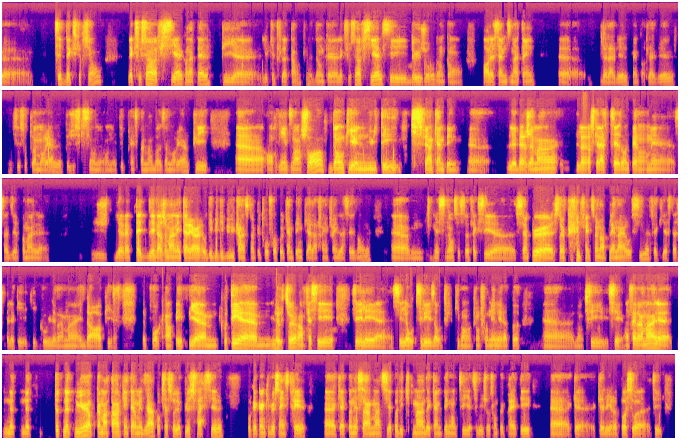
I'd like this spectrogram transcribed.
types d'excursions. L'excursion officielle qu'on appelle, puis l'équipe flottante. Donc, l'excursion officielle, c'est deux jours. Donc, on part le samedi matin de la ville, peu importe la ville. C'est surtout à Montréal. Jusqu'ici, on a, été principalement basé à Montréal. Puis, euh, on revient dimanche soir. Donc, il y a une nuitée qui se fait en camping. L'hébergement, lorsque la saison le permet, ça veut dire pas mal. Il y aurait peut-être de l'hébergement à l'intérieur au début, début, quand c'est un peu trop froid pour le camping, puis à la fin, fin de la saison. Euh, mais sinon, c'est ça. Fait que c'est euh, un, peu, euh, un peu une fin de semaine en plein air aussi. Là. Fait qu'il y a cet aspect-là qui, est cool de vraiment être dehors puis de pouvoir camper. Puis côté nourriture, en fait, c'est les, les autres qui vont, qui vont fournir les repas. Donc, c'est on fait vraiment tout notre mieux comme en tant qu'intermédiaire pour que ça soit le plus facile pour quelqu'un qui veut s'inscrire. Euh, qu'il n'y pas nécessairement, s'il n'y a pas d'équipement de camping, il y a des choses qu'on peut prêter, euh, que, les repas soient.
